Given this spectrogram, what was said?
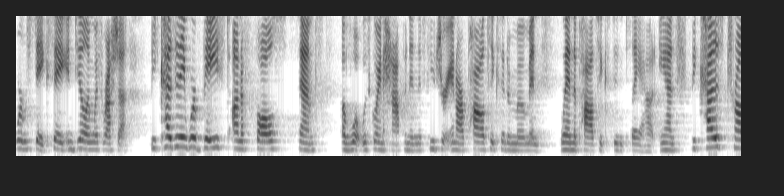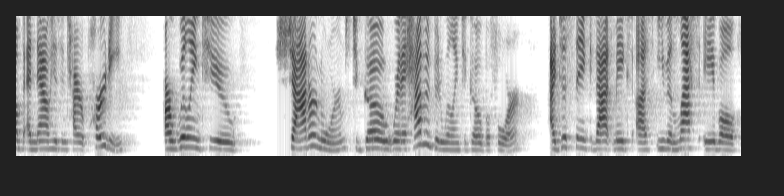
were mistakes, say in dealing with Russia, because they were based on a false sense of what was going to happen in the future in our politics at a moment when the politics didn't play out. And because Trump and now his entire party are willing to shatter norms to go where they haven't been willing to go before, I just think that makes us even less able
